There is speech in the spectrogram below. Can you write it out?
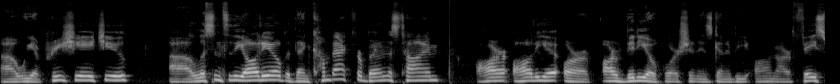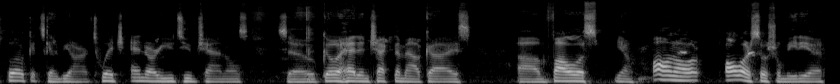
uh, we appreciate you. Uh, listen to the audio, but then come back for bonus time. Our audio or our video portion is going to be on our Facebook. It's going to be on our Twitch and our YouTube channels. So go ahead and check them out, guys. Um, follow us, you know, on all all our social media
